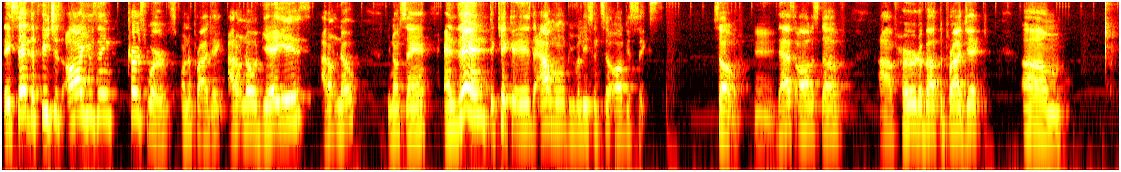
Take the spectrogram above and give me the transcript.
They said the features are using curse words on the project. I don't know if Ye is. I don't know. You know what I'm saying? And then the kicker is the album won't be released until August 6th. So Mm. that's all the stuff I've heard about the project. Um,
